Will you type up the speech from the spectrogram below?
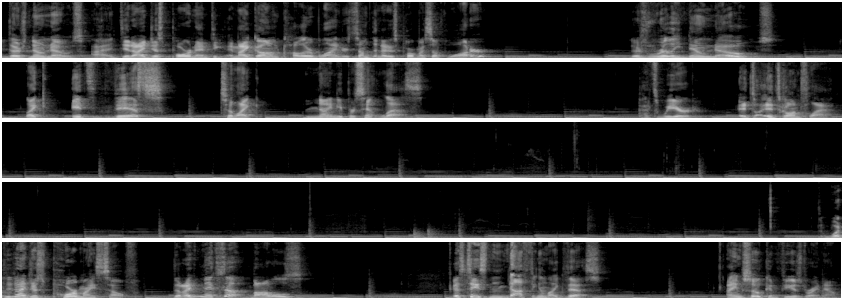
There's no nose. I, did I just pour an empty? Am I gone colorblind or something? I just poured myself water? There's really no nose. Like, it's this to like 90% less. That's weird. It's it's gone flat. What did I just pour myself? Did I mix up bottles? This tastes nothing like this. I am so confused right now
